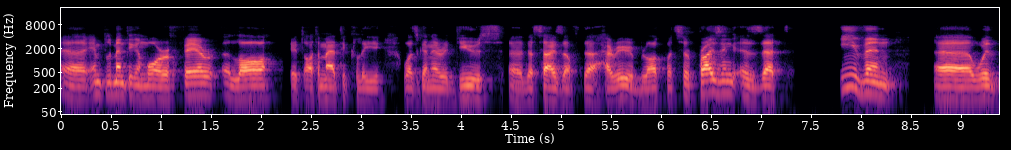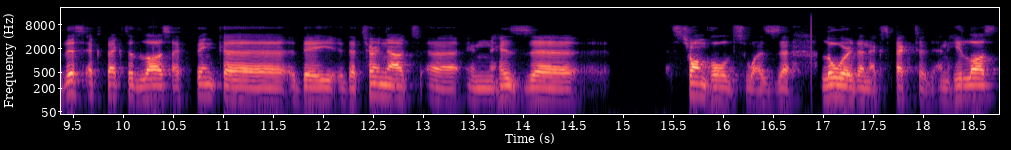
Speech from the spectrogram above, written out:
uh, implementing a more fair law, it automatically was going to reduce uh, the size of the Hariri bloc. What's surprising is that even uh, with this expected loss, I think uh, they, the turnout uh, in his uh, strongholds was lower than expected, and he lost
